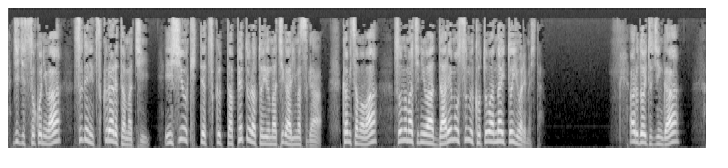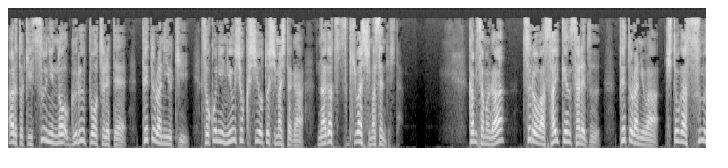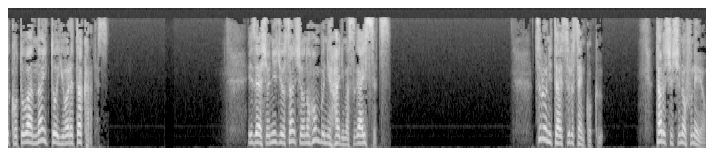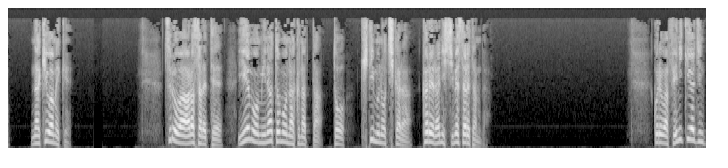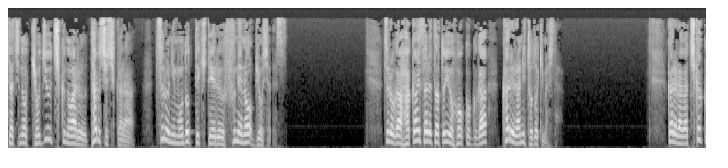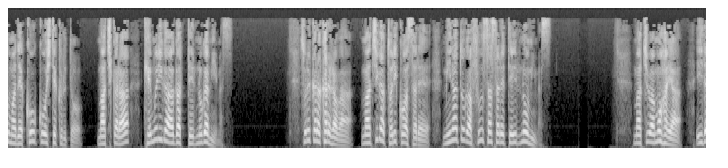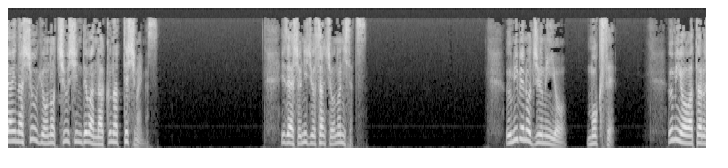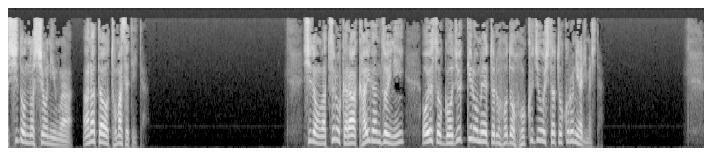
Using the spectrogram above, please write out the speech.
事実そこには、すでに作られた町、石を切って作ったペトラという町がありますが、神様は、その町には誰も住むことはないと言われました。あるドイツ人が、ある時数人のグループを連れて、ペトラに行き、そこに入植しようとしましたが、長続きはしませんでした。神様が、ツロは再建されず、ペトラには人が住むことはないと言われたからです。イザヤ書23章の本文に入りますが、一節。ツロに対する宣告。タルシュ氏の船よ、泣きわめけ。ツロは荒らされて、家も港もなくなった、と、キティムの地から彼らに示されたのだ。これはフェニキア人たちの居住地区のあるタルシュ市からツロに戻ってきている船の描写です。ツロが破壊されたという。報告が彼らに届きました。彼らが近くまで航行してくると、町から煙が上がっているのが見えます。それから彼らは町が取り壊され、港が封鎖されているのを見ます。町はもはや偉大な商業の中心ではなくなってしまいます。イザヤ書23章の2節海辺の住民よ、木星。海を渡るシドンの商人はあなたを富ませていた。シドンはツロから海岸沿いにおよそ50キロメートルほど北上したところにありました。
